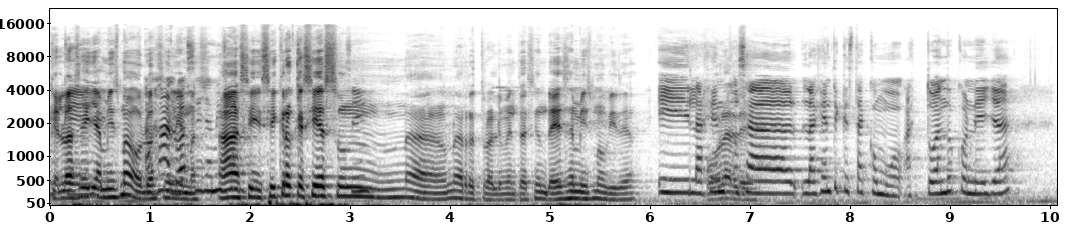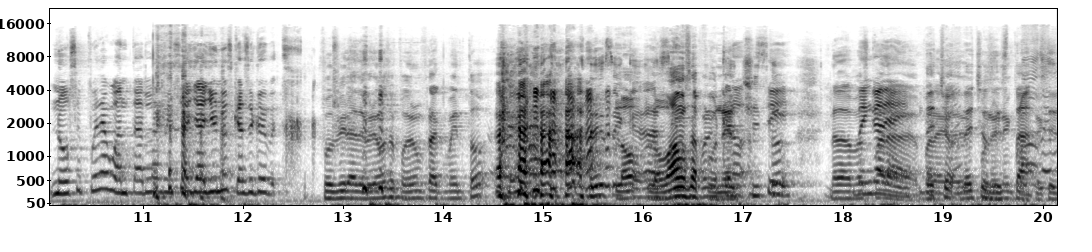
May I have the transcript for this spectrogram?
¿Que lo hace porque- ella misma o lo Ajá, hace alguien más? Ah, sí, sí, creo que sí es un- Sí. Una, una retroalimentación de ese mismo video. Y la gente, o sea, la gente que está como actuando con ella no se puede aguantar la risa. Ya hay unos que hacen que... Pues mira, deberíamos de poner un fragmento. Lo- vamos a poner. cachito, Sí. Nada más Venga de para, ahí. De hecho, de hecho se, está, se,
